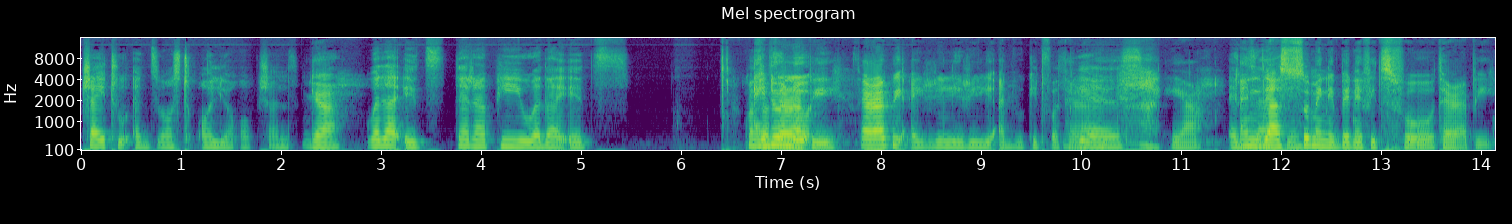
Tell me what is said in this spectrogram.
try to exhaust all your options. Yeah. Whether it's therapy whether it's Kwanza don't know- therapy. Therapy i really really advocate for therapy. Yes. Yeah. Exactly. and there are so many benefits for therapy.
